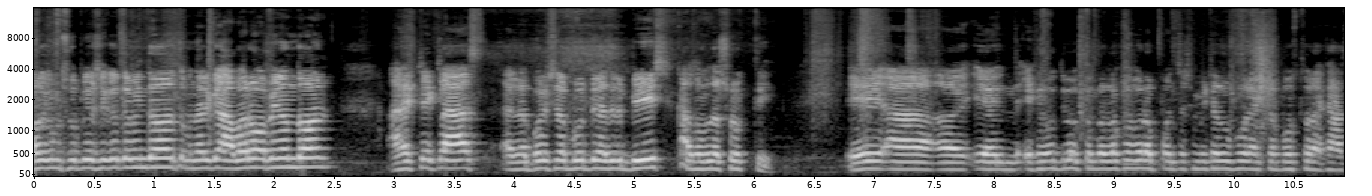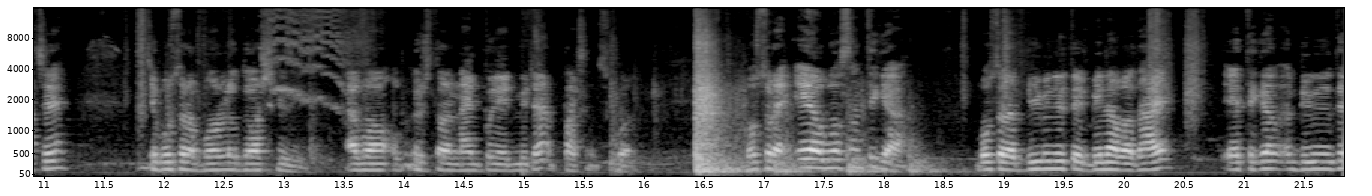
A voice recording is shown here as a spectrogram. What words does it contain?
আলাইকুম, সুপ্রিয় শিক্ষকবৃন্দ তোমাদেরকে আবারও অভিনন্দন। আরেকটি ক্লাস বরিশাল বোর্ড দুই হাজার বিশ কাজমদার শক্তি। এই এ- এখানে উদ্যোগ তোমরা লক্ষ্য করো, পঞ্চাশ মিটার উপর একটা বস্তু রাখা আছে। যে বস্তুটা বড় হলো দশ কেজি এবং অপরিষ্ঠ nine point eight metre percent square বস্তুটা এই অবস্থান থেকে, বস্তুটা বিভিন্নতে বিনা বাধায়, এ থেকে বিভিন্নতে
